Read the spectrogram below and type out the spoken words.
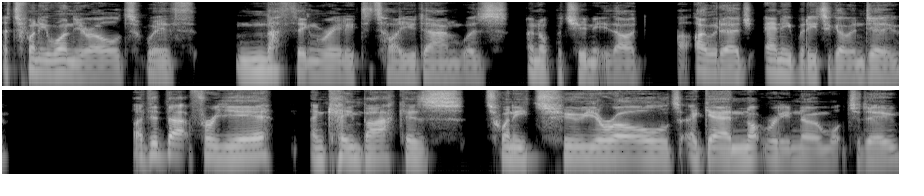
a 21 year old with nothing really to tie you down was an opportunity that I'd, I would urge anybody to go and do. I did that for a year and came back as 22 year old, again, not really knowing what to do.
